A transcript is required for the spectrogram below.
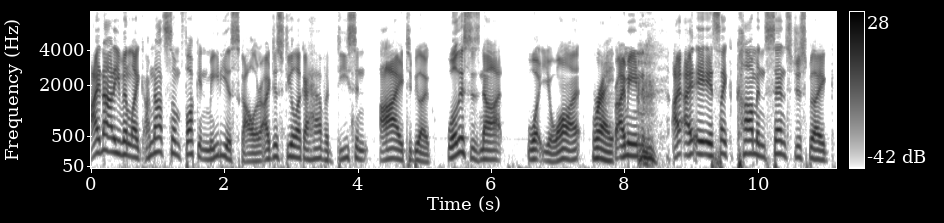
I'm not even like I'm not some fucking media scholar. I just feel like I have a decent eye to be like, well, this is not what you want. right. I mean, I, I it's like common sense. Just be like,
